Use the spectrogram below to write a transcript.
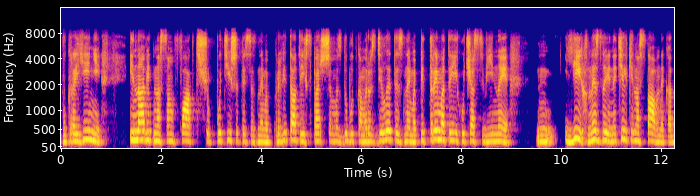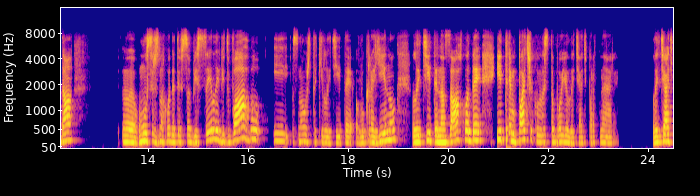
в Україні. І навіть на сам факт, щоб потішитися з ними, привітати їх з першими здобутками, розділити з ними, підтримати їх у час війни, їх низи, не тільки наставника, да, е, мусиш знаходити в собі сили, відвагу і знову ж таки летіти в Україну, летіти на заходи, і тим паче, коли з тобою летять партнери. Летять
